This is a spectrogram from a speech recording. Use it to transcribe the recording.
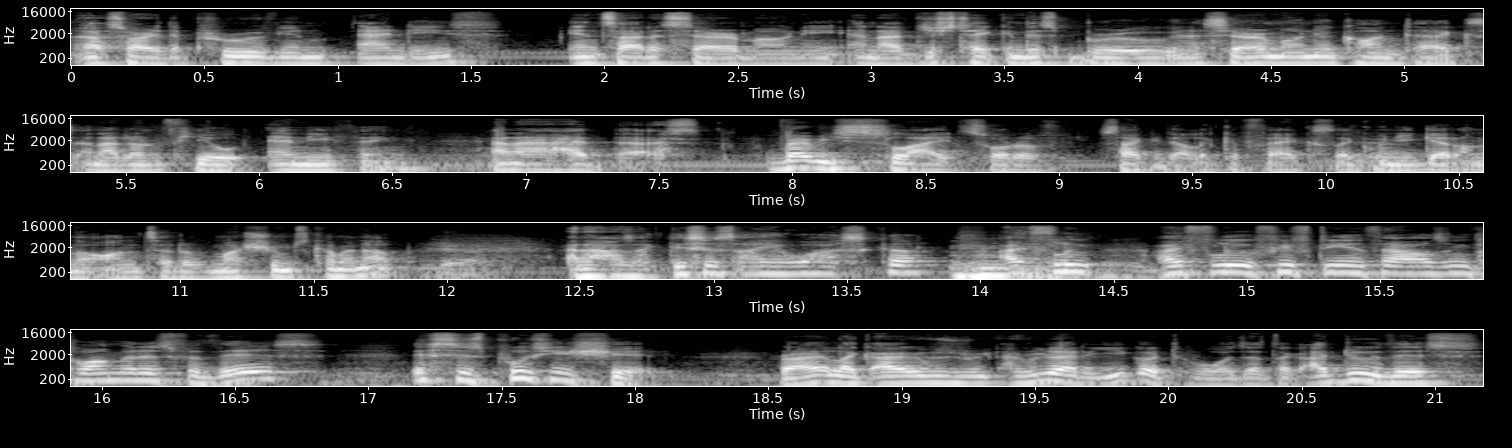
uh, sorry, the Peruvian Andes, inside a ceremony, and I've just taken this brew in a ceremonial context, and I don't feel anything. And I had that very slight sort of psychedelic effects, like when you get on the onset of mushrooms coming up. Yeah. And I was like, "This is ayahuasca. I flew, I flew fifteen thousand kilometers for this. This is pussy shit, right? Like I was, I really had an ego towards it. Like I do this,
